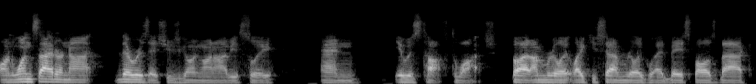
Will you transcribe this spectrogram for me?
on one side or not, there was issues going on obviously, and it was tough to watch. But I'm really like you said, I'm really glad baseball is back.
